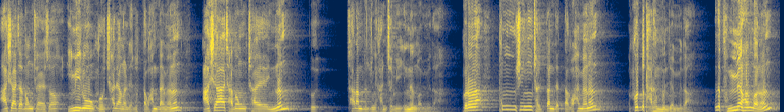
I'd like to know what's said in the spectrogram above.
아시아 자동차에서 임의로 그 차량을 내줬다고 한다면은 아시아 자동차에 있는 그 사람들 중에 간첩이 있는 겁니다. 그러나 통신이 절단됐다고 하면은 그것도 다른 문제입니다. 근데 분명한 거는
